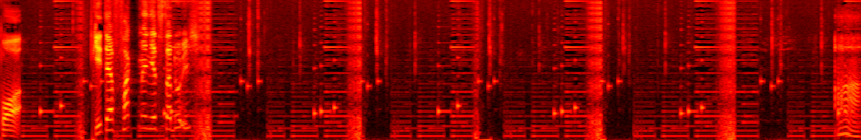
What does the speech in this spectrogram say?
Boah. Geht der Fuckman jetzt da durch? Ah.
